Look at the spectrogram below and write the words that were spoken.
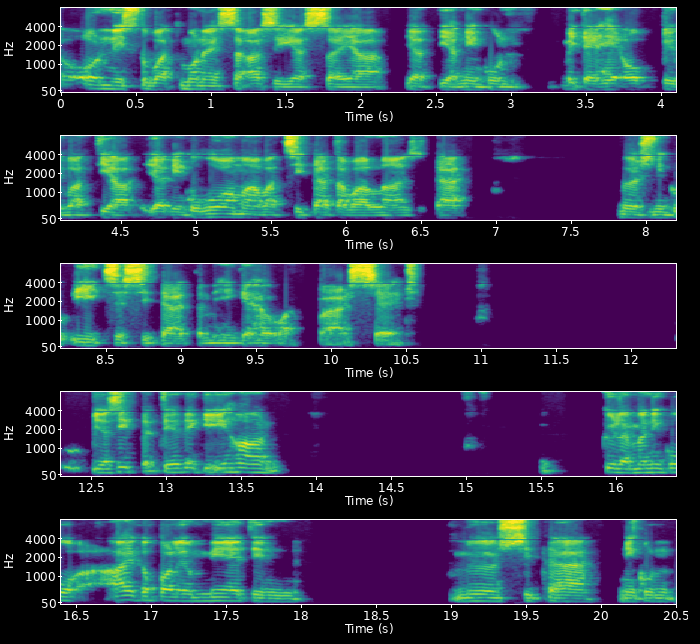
onnistuvat monessa asiassa ja, ja, ja niin kuin miten he oppivat ja, ja niin kuin huomaavat sitä tavallaan sitä, myös niin kuin itse sitä, että mihinkä he ovat päässeet ja sitten tietenkin ihan, kyllä mä niin kuin aika paljon mietin myös sitä niin kuin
